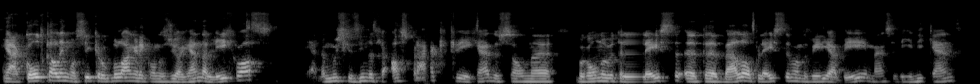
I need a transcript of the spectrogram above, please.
ja, cold calling was zeker ook belangrijk, want als je agenda leeg was, ja, dan moest je zien dat je afspraken kreeg. Hè? Dus dan eh, begonnen we te, lijsten, eh, te bellen op lijsten van de VDAB, mensen die je niet kent.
